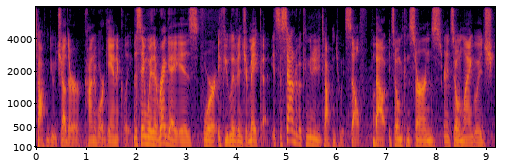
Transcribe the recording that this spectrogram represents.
talking to each other kind of organically. The same way that reggae is for if you live in Jamaica. It's the sound of a community talking to itself about its own concerns and its own language.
